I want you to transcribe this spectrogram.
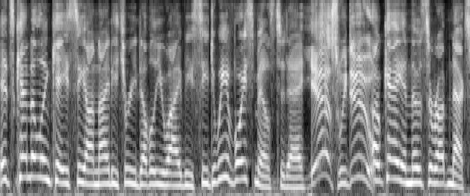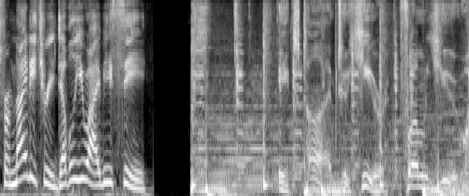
It's Kendall and Casey on 93 WIBC. Do we have voicemails today? yes, we do. Okay, and those are up next from 93 WIBC. It's time to hear from you.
